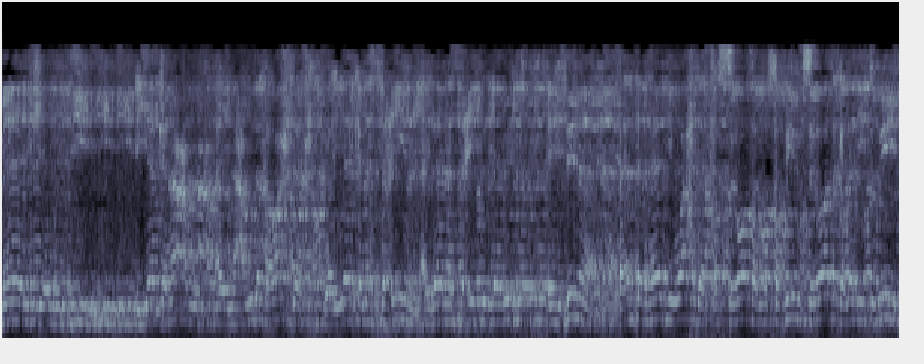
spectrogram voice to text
مالك يوم الدين إياك نعبد أي نعبدك وحدك وإياك نستعين أي لا نستعين إلا بك اهدنا فأنت الهادي وحدك الصراط المستقيم صراطك الذي تريد.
